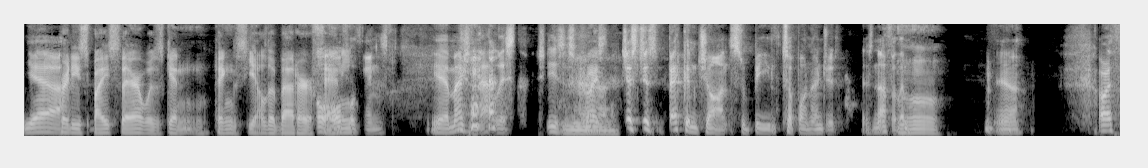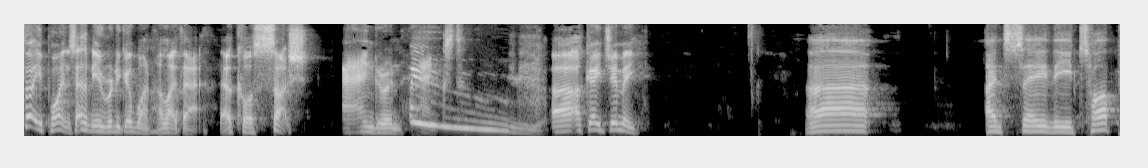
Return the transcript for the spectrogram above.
Yeah, pretty Spice there was getting things yelled about her oh, fanny. awful things. Yeah, imagine that list. Jesus Christ, just just Beckham chance would be top 100. There's enough of them. Mhm. Yeah. All right, 30 points. That'd be a really good one. I like that. That would cause such anger and angst. Uh, okay, Jimmy. Uh, I'd say the top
